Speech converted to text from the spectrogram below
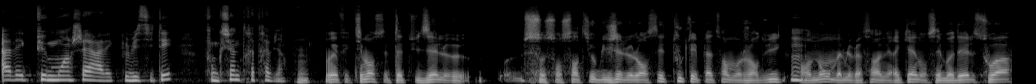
avec pub moins cher, avec publicité, fonctionnent très très bien. Oui, effectivement, c'est peut-être, tu disais, le, se sont sentis obligés de le lancer. Toutes les plateformes aujourd'hui mm. en ont, même les plateformes américaines ont ces modèles, soit,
